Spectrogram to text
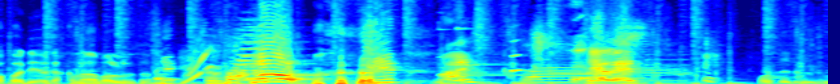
apa dia udah kenal sama lu tuh. sit. Yo, sit, nice. Selen. Foto dulu.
